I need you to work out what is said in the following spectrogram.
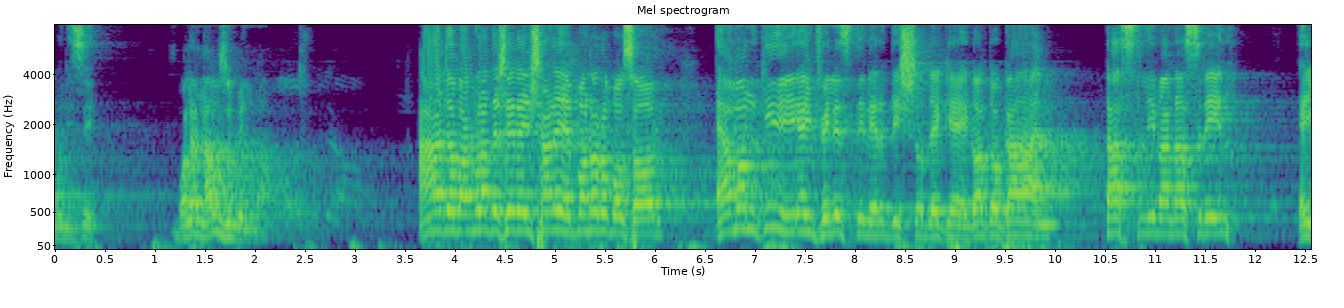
করেছে। বলেন, নাউজুবিল্লাহ। আজও বাংলাদেশের এই সাড়ে পনেরো বছর এমনকি এই ফিলিস্তিনের দৃশ্য দেখে গতকাল তাসলিমা নাসরিন, এই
